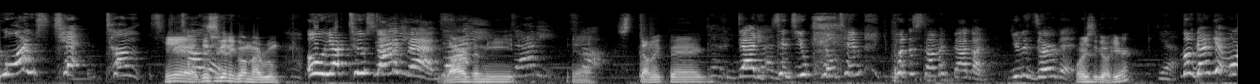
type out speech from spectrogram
Gorm's che- tum. Yeah, this is gonna go in my room. Oh, you have two stomach bags. Larva meat. Daddy. Yeah. Stomach bag. Stop. Daddy, since you killed him, you put the stomach bag on. You deserve it. Where does it go? Here? Yeah. Look, gotta get more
